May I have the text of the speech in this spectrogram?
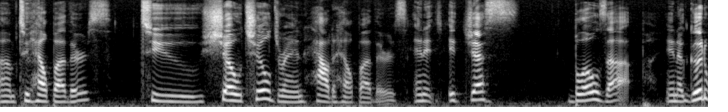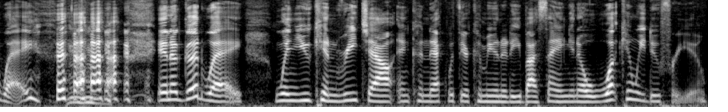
um, to help others, to show children how to help others, and it it just blows up in a good way. In a good way when you can reach out and connect with your community by saying you know what can we do for you?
